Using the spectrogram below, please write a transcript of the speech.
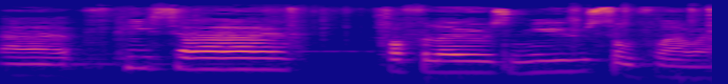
uh, Peter Toffolo's new sunflower.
